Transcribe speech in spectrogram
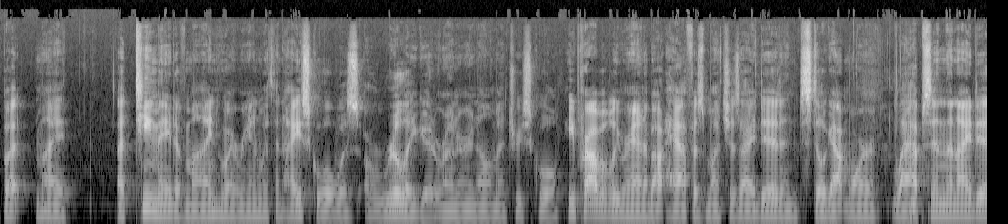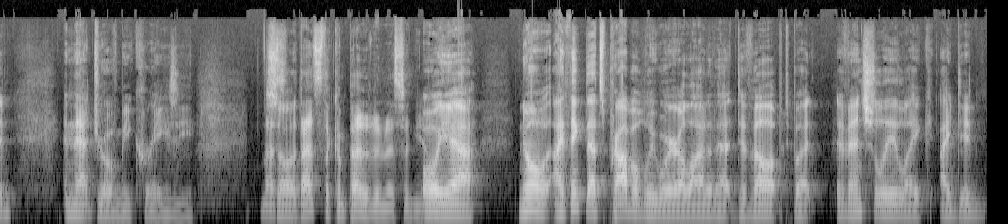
But my a teammate of mine who I ran with in high school was a really good runner in elementary school. He probably ran about half as much as I did and still got more laps in than I did. And that drove me crazy. That's, So- that's the competitiveness in you. Oh yeah. No, I think that's probably where a lot of that developed, but eventually like I did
